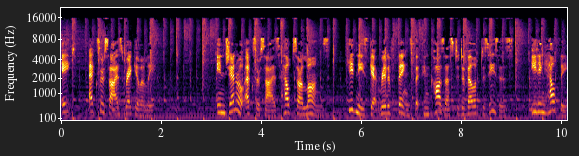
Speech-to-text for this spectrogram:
8. Exercise regularly. In general exercise helps our lungs, kidneys get rid of things that can cause us to develop diseases. Eating healthy,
